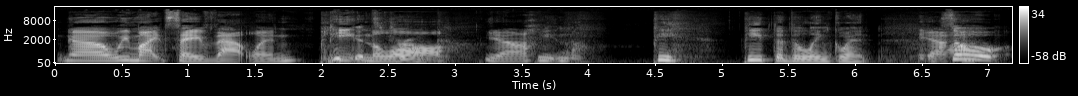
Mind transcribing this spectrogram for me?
No, we might save that one. Pete Pete, and the gets law. Yeah. Pete, no. Pete, Pete the delinquent. Yeah. So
